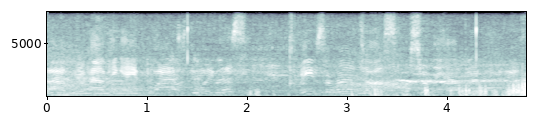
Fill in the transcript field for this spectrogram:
that. We're having a blast doing this. Means the red to us. We're certainly happy.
